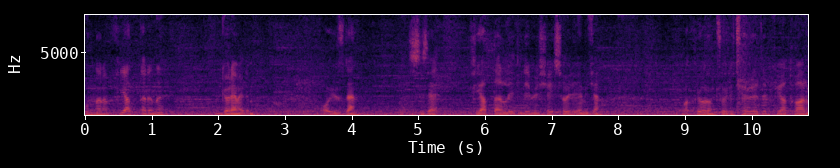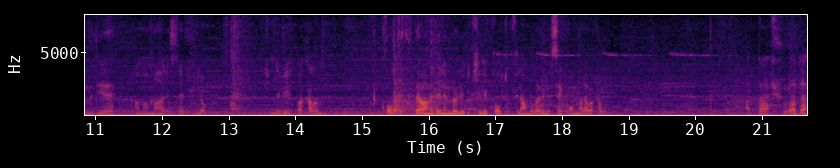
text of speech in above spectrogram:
bunların fiyatlarını göremedim. O yüzden size fiyatlarla ilgili bir şey söyleyemeyeceğim. Bakıyorum şöyle çevrede fiyat var mı diye ama maalesef yok. Şimdi bir bakalım. Koltuk devam edelim. Böyle ikili koltuk falan bulabilirsek onlara bakalım. Hatta şurada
